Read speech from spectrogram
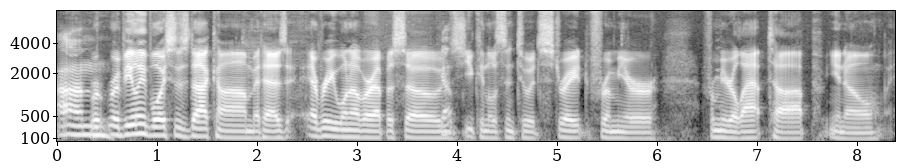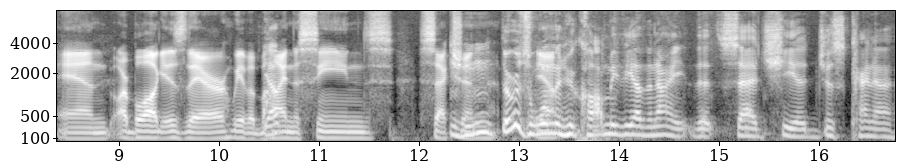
Um, Re- revealingvoices.com. It has every one of our episodes. You can listen to it straight from your from your laptop, you know, and our blog is there. We have a behind the scenes section. There was a Yeah. woman who called me the other night that said she had just kind of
